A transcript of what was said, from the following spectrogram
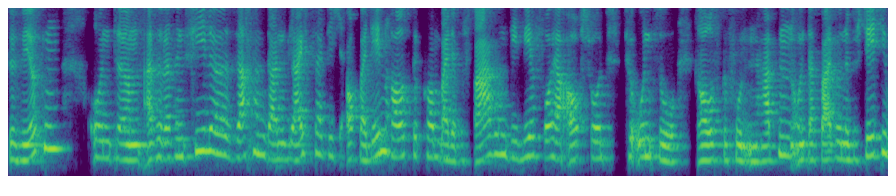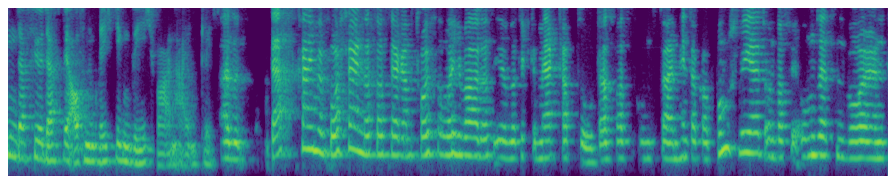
bewirken. Und ähm, also da sind viele Sachen dann gleichzeitig auch bei denen rausgekommen, bei der Befragung, die wir vorher auch schon für uns so rausgefunden hatten. Und das war also eine Bestätigung dafür, dass wir auf einem richtigen Weg waren eigentlich. Also das kann ich mir vorstellen, dass das ja ganz toll für euch war, dass ihr wirklich gemerkt habt, so das, was uns da im Hinterkopf rumschwirrt und was wir umsetzen wollen,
